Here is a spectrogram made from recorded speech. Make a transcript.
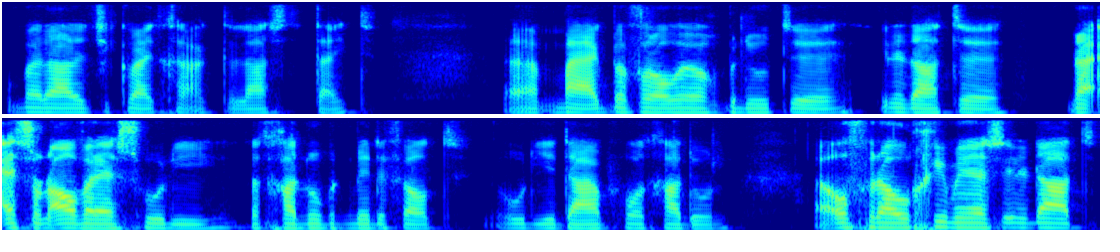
op mijn radertje kwijtgeraakt de laatste tijd. maar ja, ik ben vooral heel erg benieuwd inderdaad naar Edson Alvarez, hoe die dat gaat doen op het middenveld. Hoe die het daar bijvoorbeeld gaat doen. of Raúl Jiménez inderdaad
